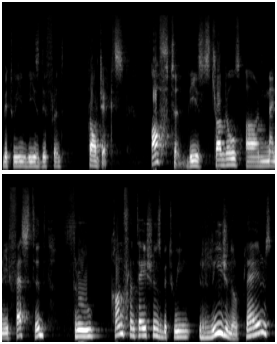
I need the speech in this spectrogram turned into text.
between these different projects. Often, these struggles are manifested through confrontations between regional players,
